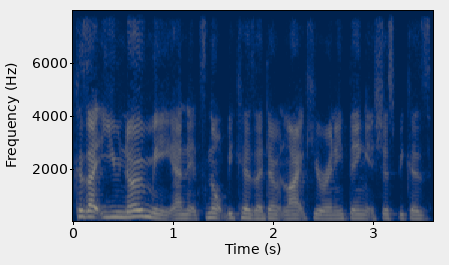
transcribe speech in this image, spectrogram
because like you know me and it's not because i don't like you or anything it's just because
